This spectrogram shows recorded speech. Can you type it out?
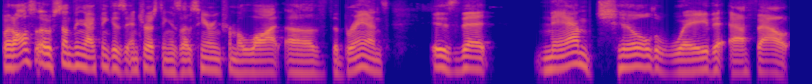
But also something I think is interesting is I was hearing from a lot of the brands is that NAMM chilled way the F out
